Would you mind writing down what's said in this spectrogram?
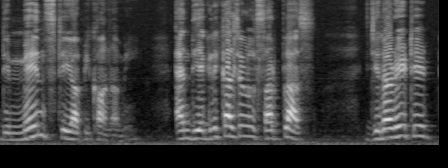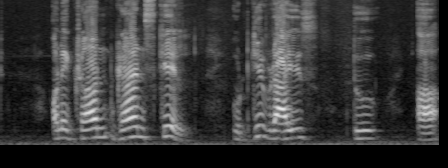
the mainstay of economy and the agricultural surplus generated on a grand, grand scale would give rise to a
